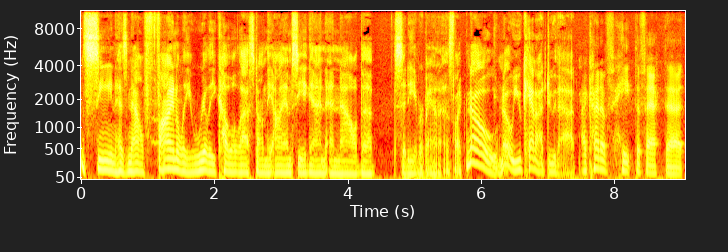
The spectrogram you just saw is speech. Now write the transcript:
scene has now finally really coalesced on the IMC again, and now the city of Urbana is like, no, no, you cannot do that. I kind of hate the fact that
